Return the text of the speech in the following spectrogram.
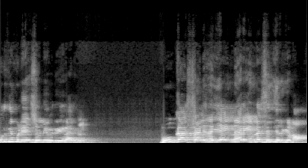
உறுதிமொழியை சொல்லி வருகிறார்கள். மு க ஸ்டாலின் ஐயா இந்நேரம் என்ன செஞ்சிருக்கணும்?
